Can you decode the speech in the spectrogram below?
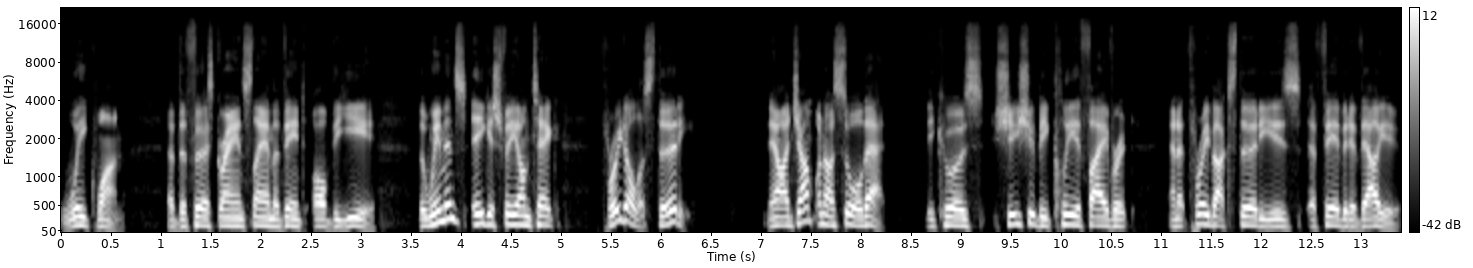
week one of the first Grand Slam event of the year. The women's, Iga Swiatek, $3.30. Now, I jumped when I saw that because she should be clear favourite, and at $3.30 is a fair bit of value.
